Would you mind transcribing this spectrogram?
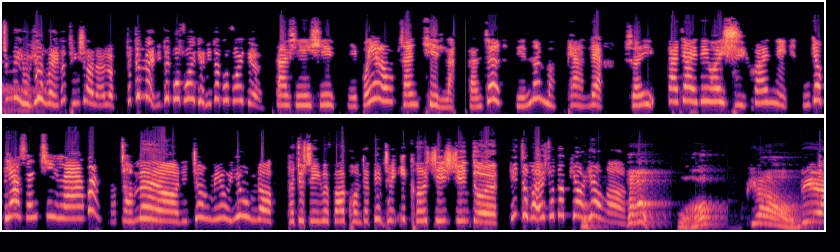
真妹有用哎，它停下来了。小真妹，你再多说一点，你再多说一点。大猩猩，你不要生气啦。反正你那么漂亮，所以大家一定会喜欢你，你就不要生气啦！哇，小妹啊，你这样没有用的，她就是因为发狂才变成一颗星星的，你怎么还说她漂亮啊？嗯、我漂亮。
